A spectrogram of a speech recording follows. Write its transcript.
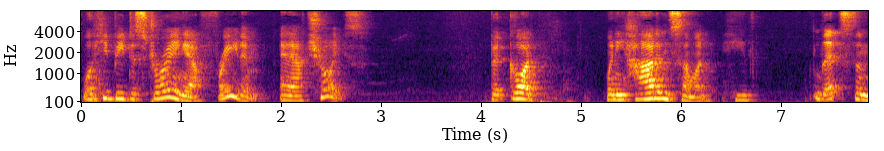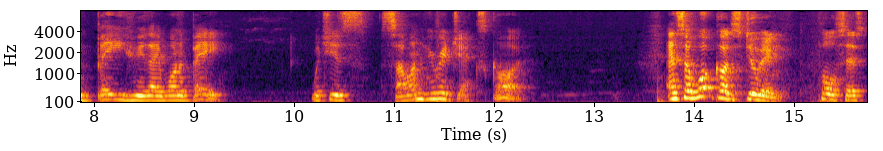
well, he'd be destroying our freedom and our choice. But God, when he hardens someone, he lets them be who they want to be, which is someone who rejects God. And so, what God's doing, Paul says,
